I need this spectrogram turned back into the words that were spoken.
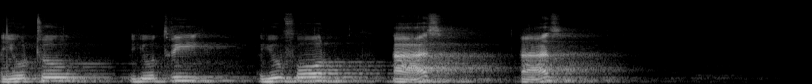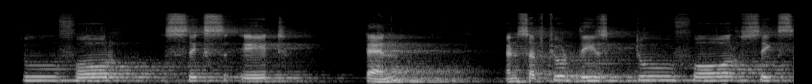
U2, U3, u4 as as 2, 4, 6, 8, 10 and substitute these 2, 4, 6,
